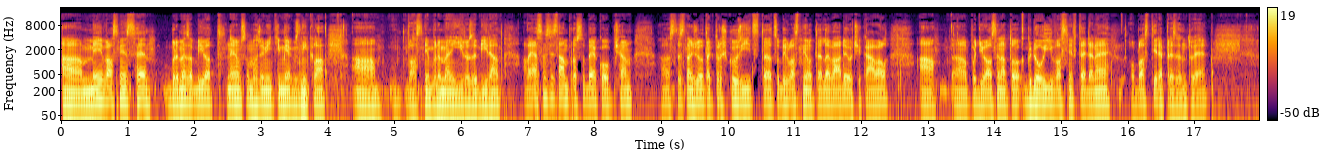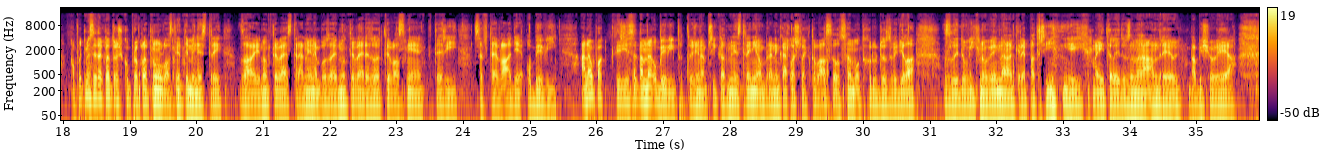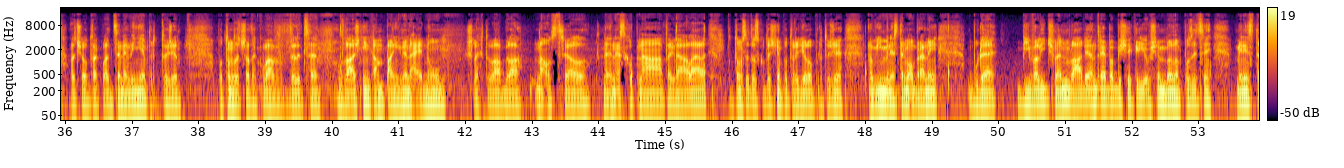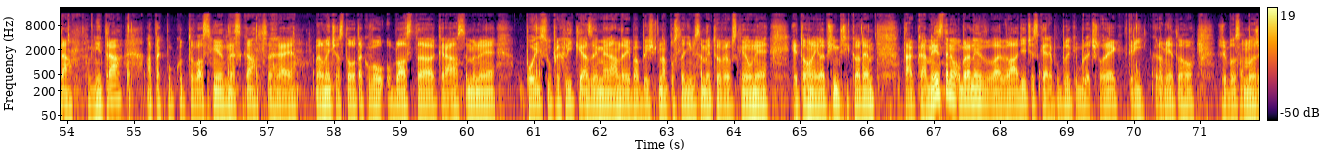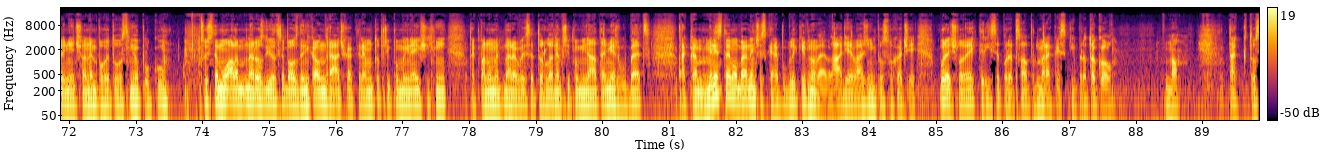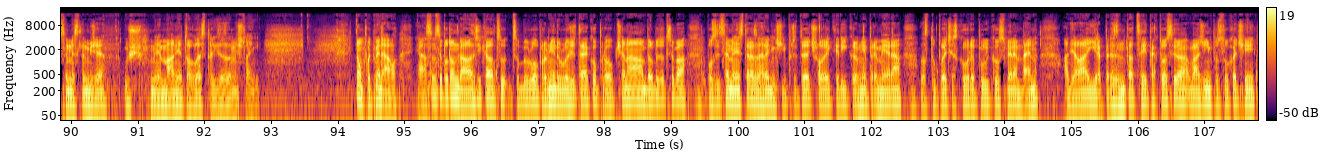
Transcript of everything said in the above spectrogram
A my vlastně se budeme zabývat nejenom samozřejmě tím, jak vznikla a vlastně budeme ji rozebírat, ale já jsem si sám pro sebe jako občan jste snažil tak trošku říct, co bych vlastně od téhle vlády očekával a podíval se na to, kdo ji vlastně v té dané oblasti reprezentuje. A pojďme si takhle trošku proklepnout vlastně ty ministry za jednotlivé strany nebo za jednotlivé rezorty vlastně, kteří se v té vládě objeví. A naopak, kteří se tam neobjeví, protože například ministrině obrany Karla Šlechtová se od svém odchodu dozvěděla z lidových novin, kde patří jejich majiteli, to znamená Andreji Babišovi a začalo to tak velice nevinně, protože potom začala taková velice zvláštní kampaň, kde najednou Šlechtová byla na odstřel ne, neschopná a tak dále, ale potom se to skutečně potvrdilo, protože nový ministrem obrany bude bývalý člen vlády Andreje Babiše, který ovšem byl na pozici ministra vnitra. A tak pokud to vlastně dneska se hraje velmi často o takovou oblast, která se jmenuje pojí superchlíky a zejména Andrej Babiš na posledním summitu Evropské unie je toho nejlepším příkladem, tak ministrem obrany v vládě České republiky bude člověk, který kromě toho, že byl samozřejmě členem pohotovostního pluku, což se mu ale na rozdíl třeba od Zdeňka Ondráčka, kterému to připomínají všichni, tak panu Metnarovi se tohle nepřipomíná téměř vůbec. Tak ministrem obrany České republiky v nové vládě, vážní posluchači, bude člověk, který se podepsal pod Marrakešský protokol. No, tak to si myslím, že už minimálně tohle stojí za zamyšlení. No, pojďme dál. Já jsem si potom dál říkal, co, co by bylo pro mě důležité jako pro občana a byl by to třeba pozice ministra zahraničí, protože to je člověk, který kromě premiéra zastupuje Českou republiku směrem ven a dělá jí reprezentaci, tak to si vážení posluchači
